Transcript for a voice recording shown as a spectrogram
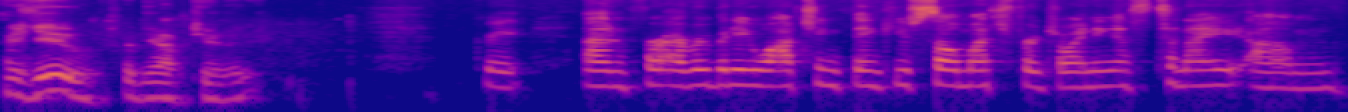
Thank you for the opportunity. Great. And for everybody watching, thank you so much for joining us tonight. Um,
